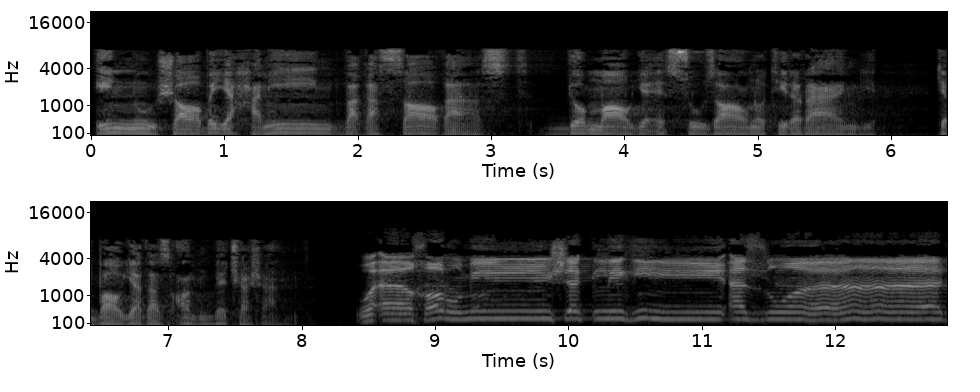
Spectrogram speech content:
این نوشابه حمیم و غساق است دو مایع سوزان و تیر رنگ که باید از آن بچشند. وآخر من شکله ازواج.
